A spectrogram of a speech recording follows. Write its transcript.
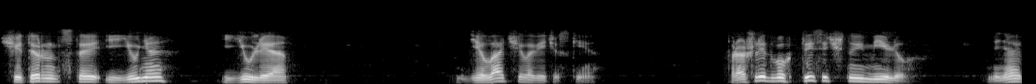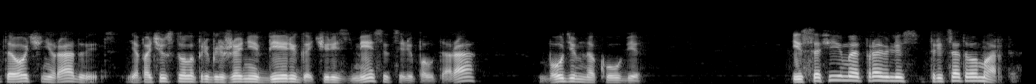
14 июня, Юлия. Дела человеческие. Прошли двухтысячную милю. Меня это очень радует. Я почувствовала приближение берега. Через месяц или полтора будем на Кубе. Из Софии мы отправились 30 марта.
